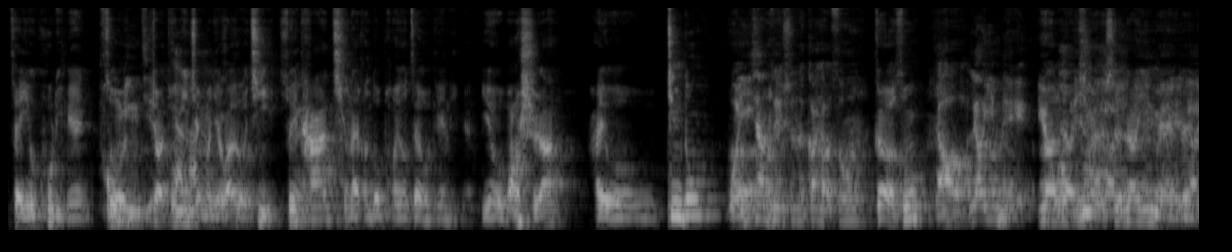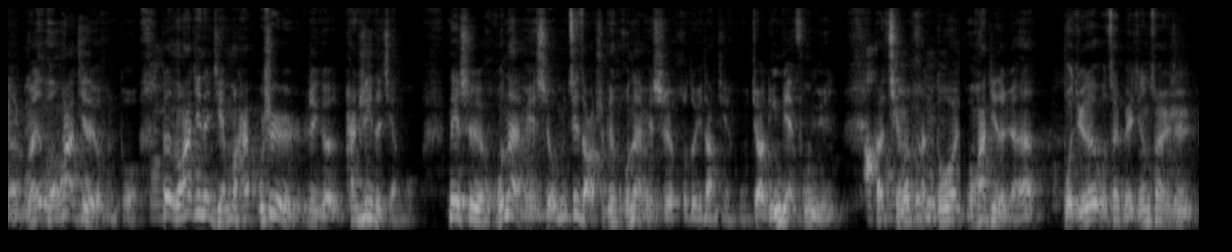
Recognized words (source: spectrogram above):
在优酷里面做同名叫同名节目叫《老友记》，所以他请来很多朋友在我店里面，有王石啊，还有京东，我印象最深的高晓松，高晓松。然后廖一梅，因为啊，廖一梅。是廖一梅，对文文化界的有很多对，但文化界的节目还不是这个潘石屹的节目，那是湖南卫视，我们最早是跟湖南卫视合作一档节目，叫《零点风云》，哦他请了很多文化界的人。我觉得我在北京算是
